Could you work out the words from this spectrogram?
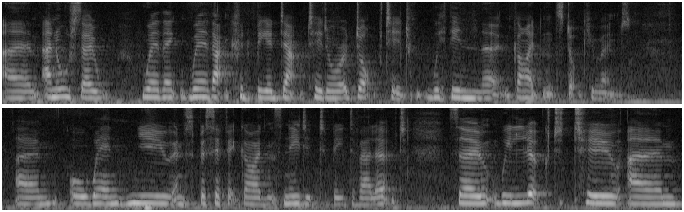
um, and also where, they, where that could be adapted or adopted within the guidance document um, or where new and specific guidance needed to be developed. So we looked to um,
